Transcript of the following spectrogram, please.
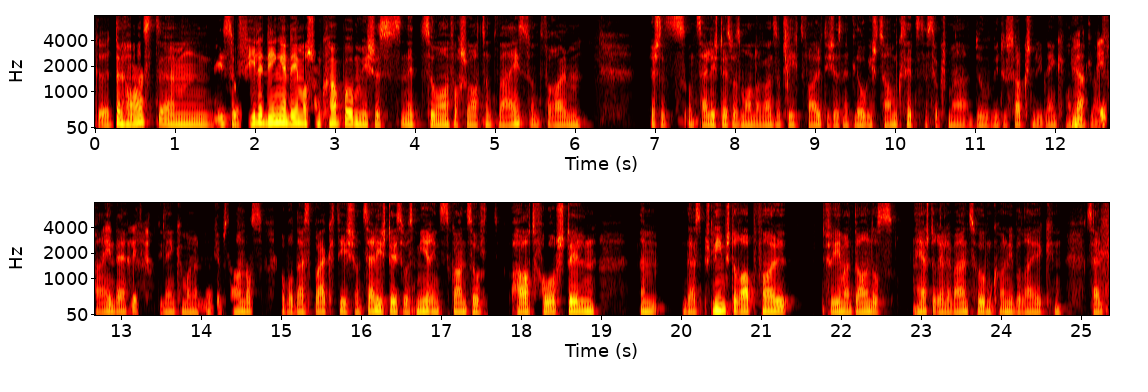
gut. Das heißt, ähm, wie so viele Dinge, die wir schon gehabt haben, ist es nicht so einfach schwarz und weiß und vor allem ist das, und das ist das, was man an der ganzen Geschichte fällt, ist es nicht logisch zusammengesetzt. Da sagst du mal, du, wie du sagst, die denken mal Ja, nicht an Feinde, die denken mal an irgendwas anderes. Aber das praktisch, und das ist das, was wir uns ganz oft hart vorstellen, ähm, das schlimmste Abfall für jemand anderes erste Relevanz haben kann über drei Ecken. Selbst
